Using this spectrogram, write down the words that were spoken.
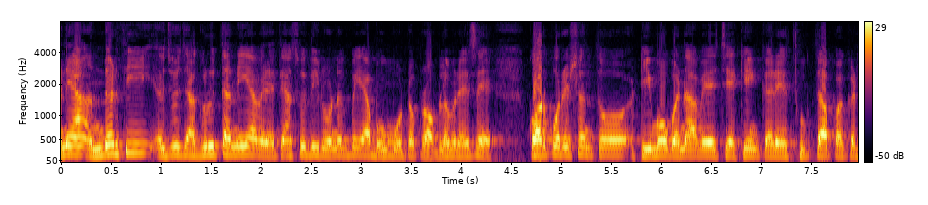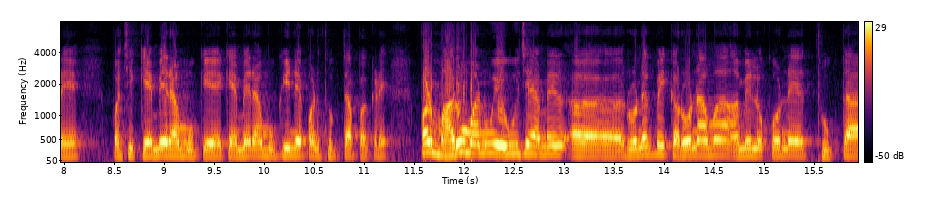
અને આ અંદરથી જો જાગૃતતા નહીં આવે ને, ત્યાં સુધી રોનકભાઈ આ બહુ મોટો પ્રોબ્લેમ રહેશે. કોર્પોરેશન તો ટીમો બનાવે ચેકિંગ કરે, થૂકતા પકડે, પછી કેમેરા મૂકે, કેમેરા મૂકીને પણ થૂકતા પકડે. પણ મારું માનવું એવું છે, અમે રોનકભાઈ કોરોનામાં અમે લોકોને થૂકતા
